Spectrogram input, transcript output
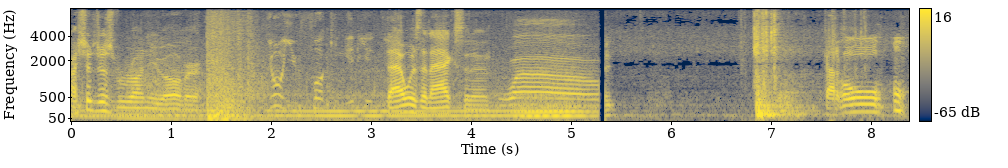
I should just run you over. Yo, you fucking idiot. That was an accident. Wow. Got him. Oh.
